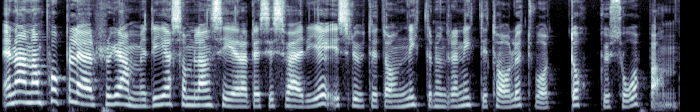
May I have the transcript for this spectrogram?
En annan populär programidé som lanserades i Sverige i slutet av 1990-talet var dokusåpan.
